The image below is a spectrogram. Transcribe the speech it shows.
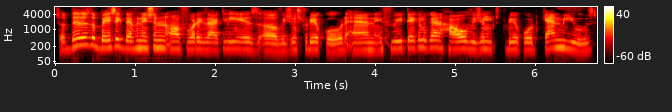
So this is the basic definition of what exactly is Visual Studio Code and if we take a look at how Visual Studio Code can be used.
